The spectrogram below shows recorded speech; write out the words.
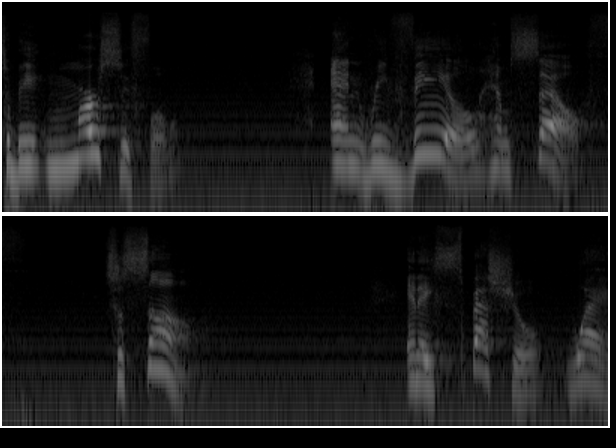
to be merciful and reveal himself to some in a special way.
